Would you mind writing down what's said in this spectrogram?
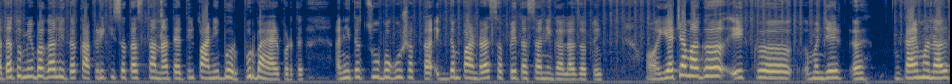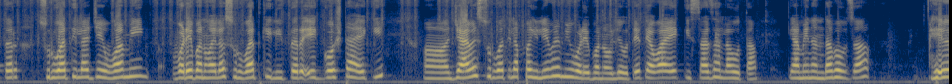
आता तुम्ही बघाल इथं काकडी किसत असताना त्यातील पाणी भरपूर बाहेर पडतं. आणि इथं चू बघू शकता एकदम पांढरा सफेद असा निघाला जातोय. याच्या मागं एक म्हणजे काय म्हणाल तर सुरुवातीला जेव्हा मी वडे बनवायला सुरुवात केली तर एक गोष्ट आहे की ज्यावेळेस सुरुवातीला पहिली वेळ मी वडे बनवले होते तेव्हा एक किस्सा झाला होता की आम्ही नंदाभाऊचा हे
